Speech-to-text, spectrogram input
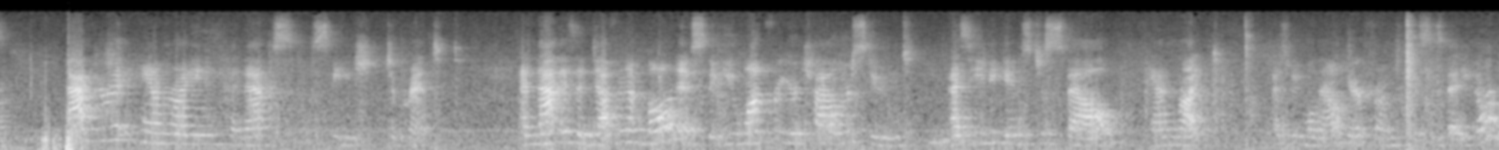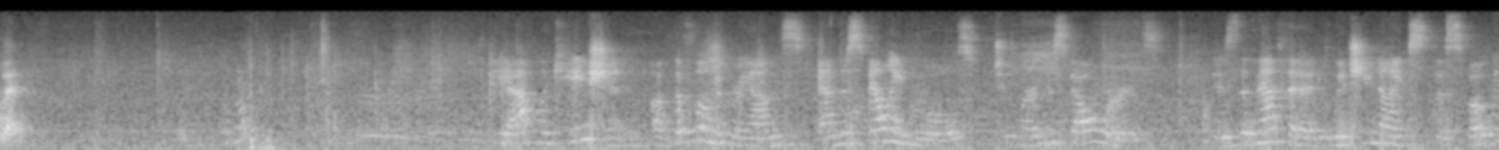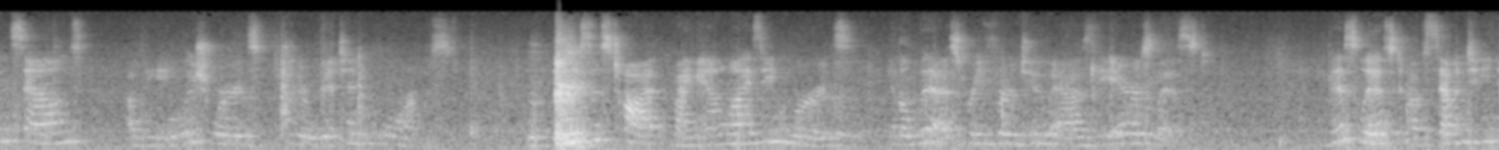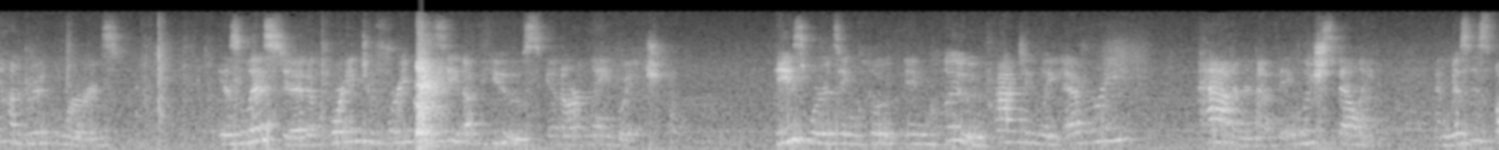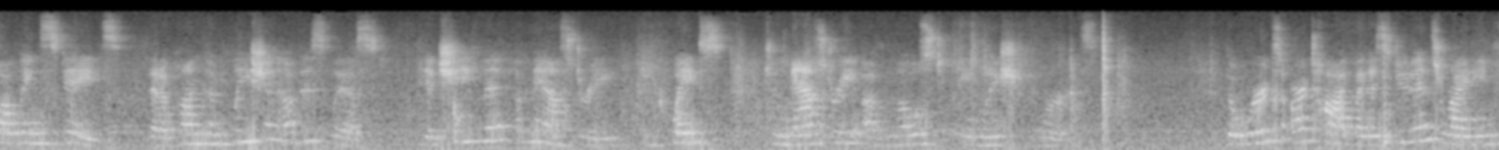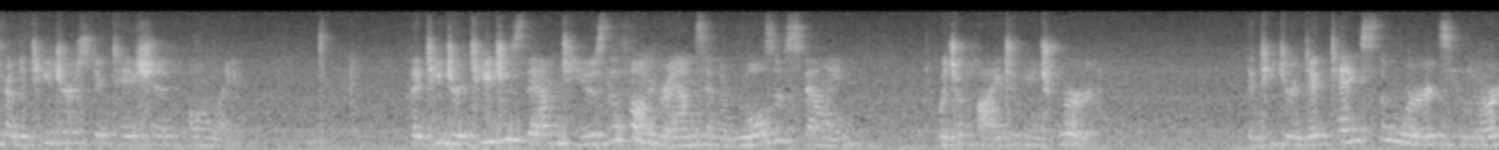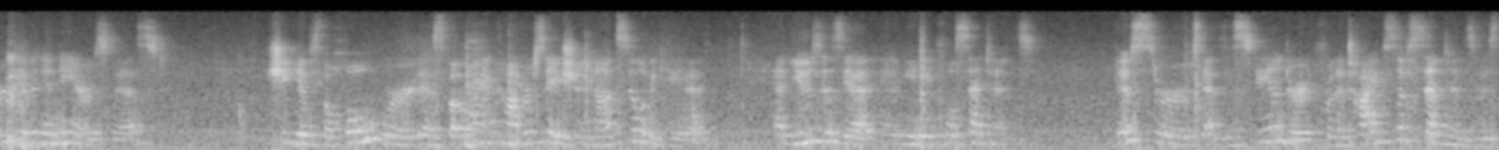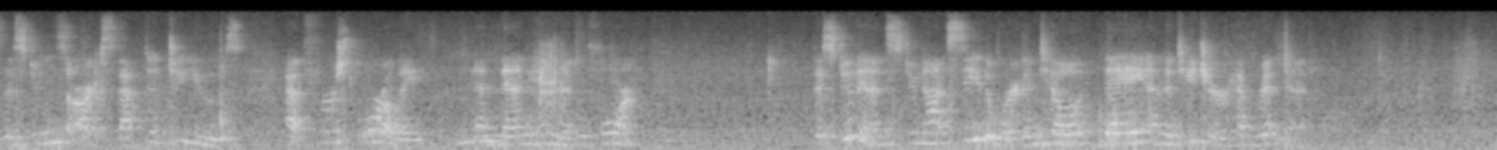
Accurate handwriting connects speech to print. And that is a definite bonus that you want for your child or student as he begins to spell and write, as we will now hear from Mrs. Betty Garwood. Mm-hmm. The application of the phonograms and the spelling rules to learn to spell words is the method which unites the spoken sounds of the English words to their written forms. This is taught by analyzing words in a list referred to as the Ayres list. This list of 1,700 words is listed according to frequency of use in our language. These words include, include practically every pattern of English spelling, and Mrs. Spalding states that upon completion of this list, the achievement of mastery equates to mastery of most English words. The words are taught by the students writing from the teacher's dictation. The teacher teaches them to use the phonograms and the rules of spelling which apply to each word. The teacher dictates the words in the order given in the Ayres list. She gives the whole word as spoken in conversation, not syllabicated, and uses it in a meaningful sentence. This serves as a standard for the types of sentences the students are expected to use at first orally and then in written form. The students do not see the word until they and the teacher have written it.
